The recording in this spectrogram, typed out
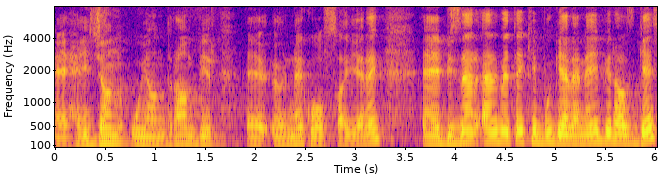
heyecan uyandıran bir e, örnek olsa gerek. E, bizler elbette ki bu geleneğe biraz geç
